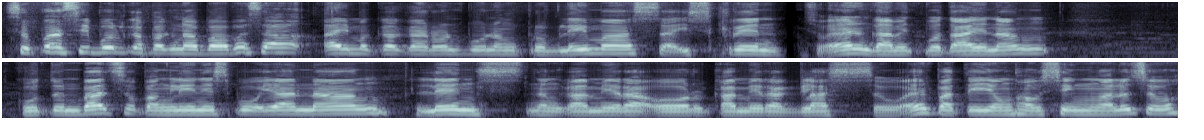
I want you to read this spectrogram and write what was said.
so possible kapag nababasa ay magkakaroon po ng problema sa screen. So ayan, gamit po tayo ng cotton bud. So panglinis po yan ng lens ng camera or camera glass. So ayan, pati yung housing mga lods. Oh.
